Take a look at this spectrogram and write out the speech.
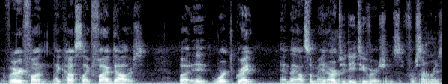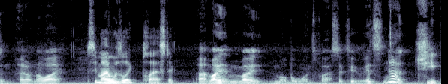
very fun. They cost like five dollars, but it worked great. And they also made R two D two versions for some Really? reason. I don't know why. See, mine was like plastic. Uh, my my mobile one's plastic too. It's not cheap,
